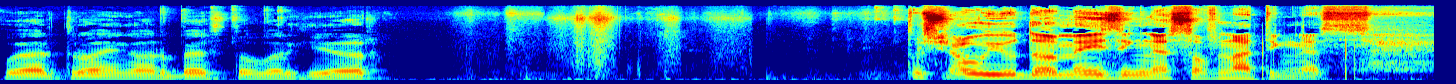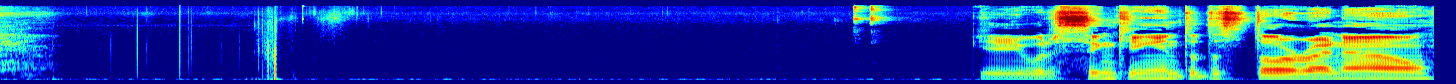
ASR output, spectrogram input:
We are trying our best over here to show you the amazingness of nothingness. Okay, we're sinking into the store right now.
